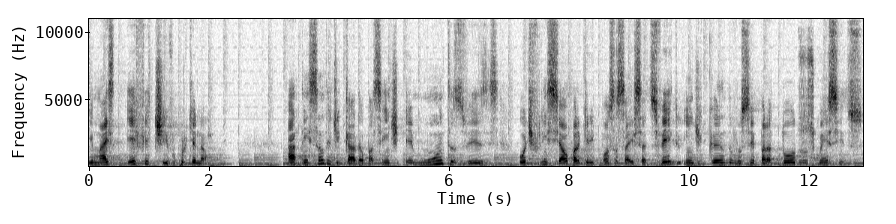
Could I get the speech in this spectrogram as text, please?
e mais efetivo. Por que não? A atenção dedicada ao paciente é muitas vezes o diferencial para que ele possa sair satisfeito, indicando você para todos os conhecidos.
